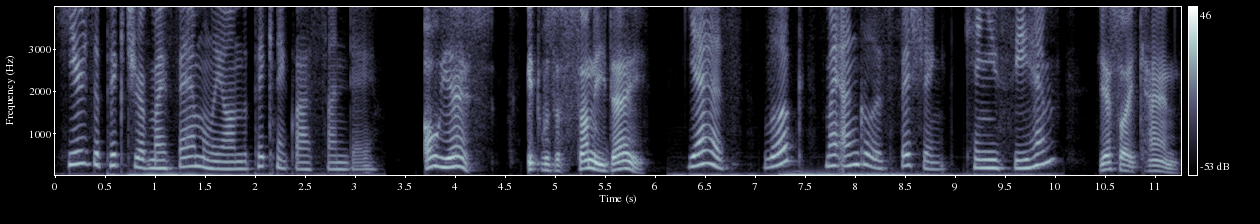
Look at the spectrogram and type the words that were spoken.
Here's a picture of my family on the picnic last Sunday. Oh, yes. It was a sunny day. Yes, look, my uncle is fishing. Can you see him? Yes, I can.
